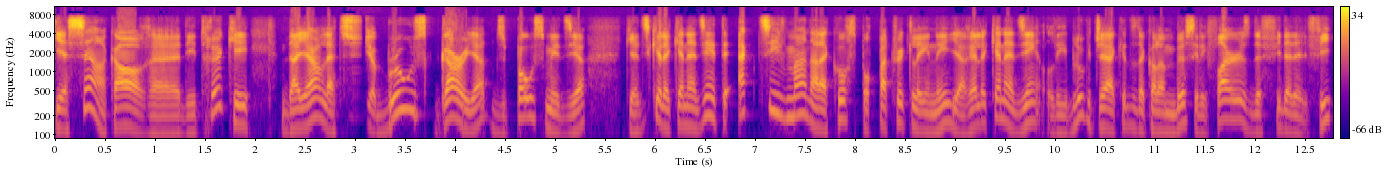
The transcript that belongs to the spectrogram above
essaie encore euh, des trucs. Et d'ailleurs, là-dessus, il y a Bruce Garriott du Post Media qui a dit que le Canadien était activement dans la course pour Patrick Laney. Il y aurait le Canadien, les Blue Jackets de Columbus et les Flyers de Philadelphie.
